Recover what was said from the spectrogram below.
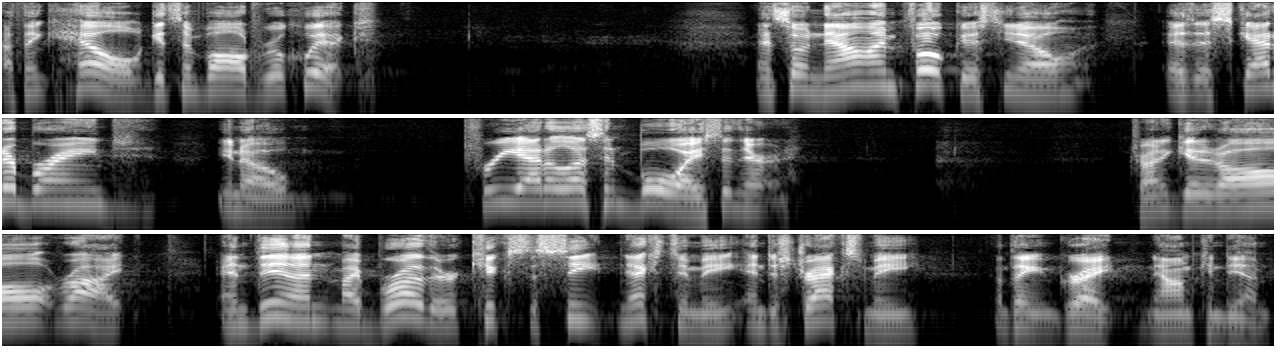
I think hell gets involved real quick. And so now I'm focused, you know, as a scatterbrained, you know, pre adolescent boy sitting there trying to get it all right. And then my brother kicks the seat next to me and distracts me. I'm thinking, great, now I'm condemned.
